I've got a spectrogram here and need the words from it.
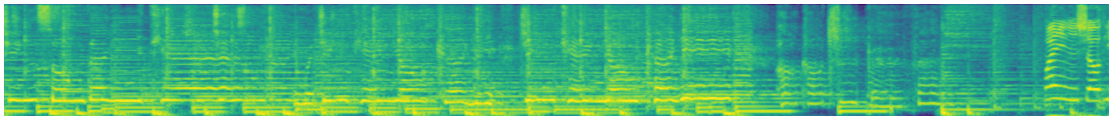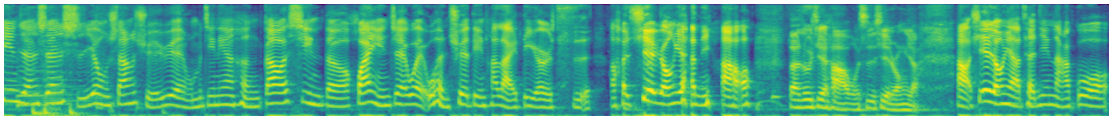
轻松的一天，因为今天又可以，今天又可以好好吃个饭。欢迎收听人生实用商学院。我们今天很高兴的欢迎这位，我很确定他来第二次啊，谢荣雅，你好，淡如姐好，我是谢荣雅。好，谢荣雅曾经拿过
